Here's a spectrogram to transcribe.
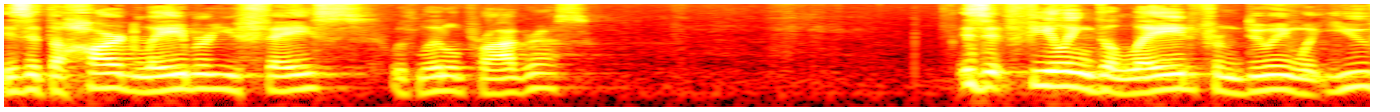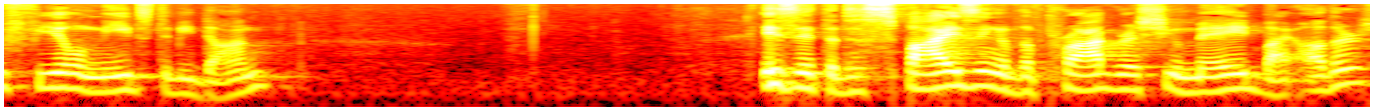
Is it the hard labor you face with little progress? Is it feeling delayed from doing what you feel needs to be done? Is it the despising of the progress you made by others?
